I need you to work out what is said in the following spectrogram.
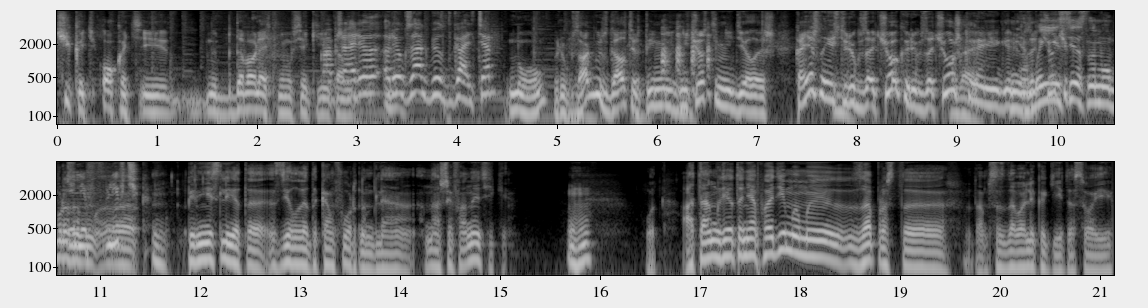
чикать, окать и добавлять к нему всякие Как же, там... а рю- рюкзак бюстгальтер. Ну, рюкзак, бюстгальтер, ты ни- ничего с этим не делаешь. Конечно, есть рюкзачок, и рюкзачошка, Да. и Не, мы рюкзачочек. естественным образом Или э, лифчик. перенесли это, сделали это комфортным для нашей фонетики. Мгм. Вот. А там, где это необходимо, мы запросто там, создавали какие-то свои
